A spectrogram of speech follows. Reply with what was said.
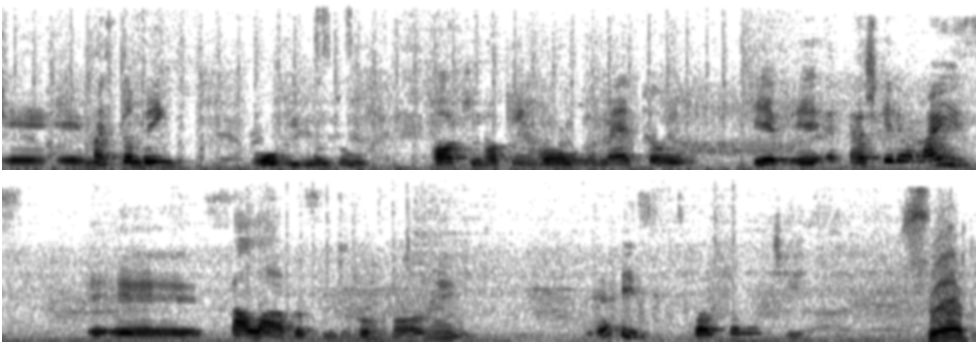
É, é, mas também ouve muito rock, rock and roll, no metal. Ele é, ele, acho que ele é o mais é, é salado assim de todos nós. E é isso, basicamente isso. Certo.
